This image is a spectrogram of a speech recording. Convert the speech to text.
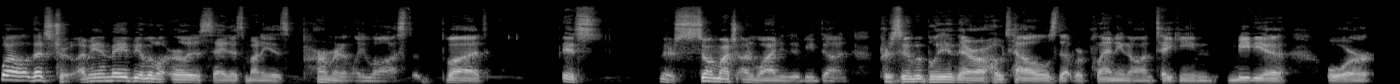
Well, that's true. I mean, it may be a little early to say this money is permanently lost, but it's there's so much unwinding to be done. Presumably, there are hotels that were planning on taking media or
